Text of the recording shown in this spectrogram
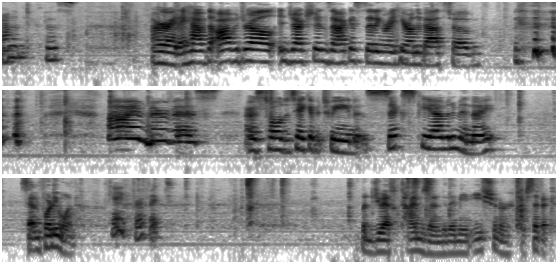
Undo this. Alright, I have the Ovidrel injection. Zach is sitting right here on the bathtub. I'm nervous. I was told to take it between 6 p.m. and midnight. 741. Okay, perfect. But did you ask time zone? Do they mean Eastern or Pacific?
